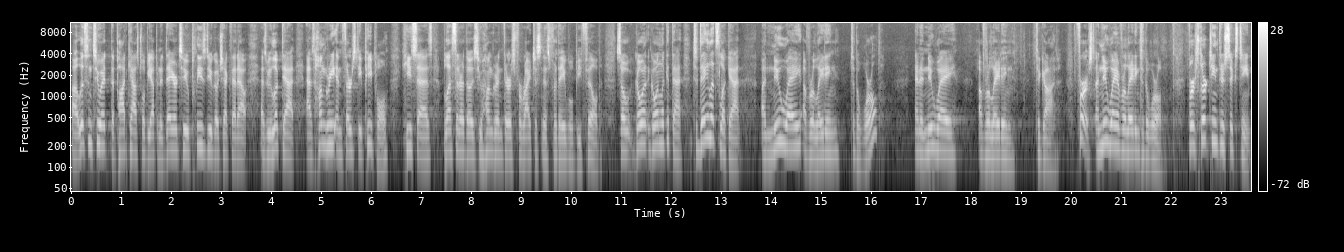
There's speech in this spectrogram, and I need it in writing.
uh, listened to it, the podcast will be up in a day or two. Please do go check that out. As we looked at, as hungry and thirsty people, he says, Blessed are those who hunger and thirst for righteousness, for they will be filled. So go, go and look at that. Today, let's look at a new way of relating to the world and a new way of relating to God. First, a new way of relating to the world. Verse 13 through 16.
